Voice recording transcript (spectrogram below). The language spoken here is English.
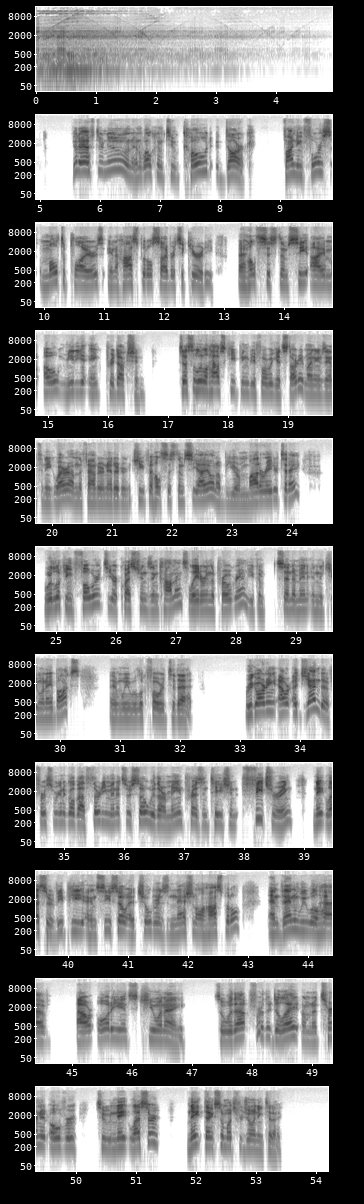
Good afternoon, and welcome to Code Dark Finding Force Multipliers in Hospital Cybersecurity, a Health System CIO Media Inc. production. Just a little housekeeping before we get started. My name is Anthony Guerra. I'm the founder and editor in chief of Health System CIO, and I'll be your moderator today. We're looking forward to your questions and comments later in the program. You can send them in in the Q&A box, and we will look forward to that. Regarding our agenda, first, we're going to go about 30 minutes or so with our main presentation featuring Nate Lesser, VP and CISO at Children's National Hospital, and then we will have our audience Q&A. So without further delay, I'm going to turn it over to Nate Lesser. Nate, thanks so much for joining today.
